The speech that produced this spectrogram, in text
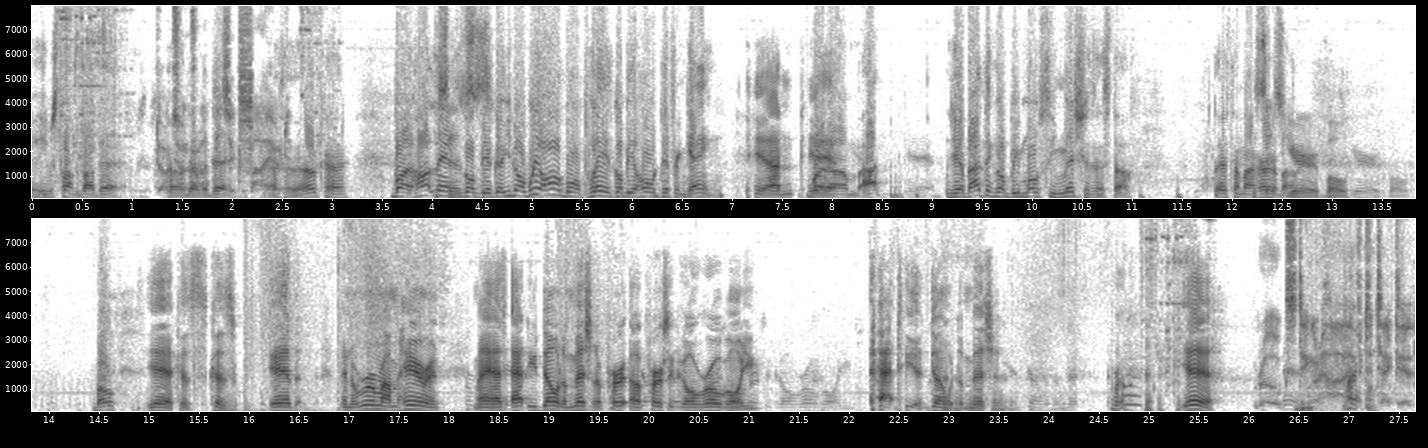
Yeah, he was talking about that uh, zone the other day. I said, okay. But Heartland is gonna be a good. You know, we're all gonna play. It's gonna be a whole different game. Yeah, I, But yeah. um, I, yeah, but I think it's gonna be mostly missions and stuff. Last time I It heard says about you're both. it. Both. Yeah, cause, cause, yeah, in the room I'm hearing, man, after you're done with the mission, a, per, a person go rogue on you. After you're done with the mission. Really? Yeah, Rogue Stinger Hive detected.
